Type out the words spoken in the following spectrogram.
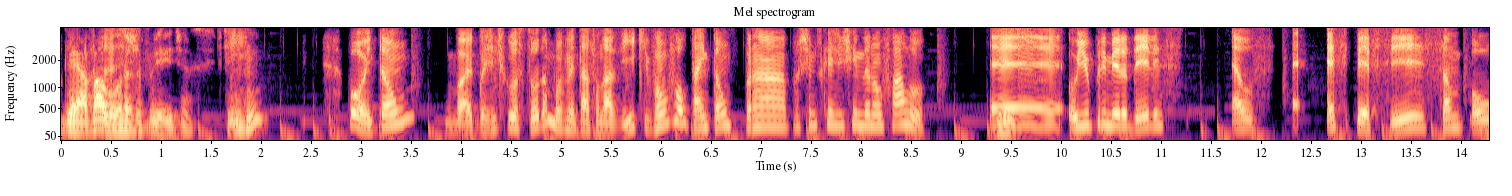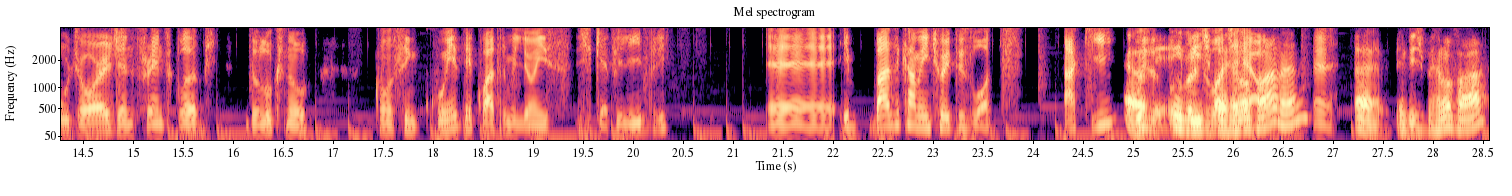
ganhar valor nessa free agency. Sim. Uhum. Pô, então a gente gostou da movimentação da Vic. Vamos voltar então para os times que a gente ainda não falou. É, e o primeiro deles é os SPFC, St. Paul George and Friends Club, do Luke Snow, com 54 milhões de cap livre é, e basicamente 8 slots. Aqui, é, o, o número de slots é renovar, real. né? É, é Embiid para renovar,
